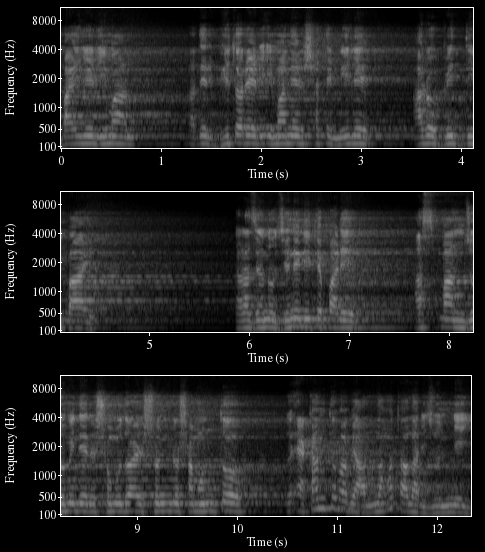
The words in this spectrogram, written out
বাইরের ইমান তাদের ভিতরের ইমানের সাথে মিলে আরও বৃদ্ধি পায়। তারা যেন জেনে নিতে পারে, আসমান জমিনের সমুদয় সৈন্য সামন্ত একান্তভাবে আল্লাহ তালারই জন্যেই।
